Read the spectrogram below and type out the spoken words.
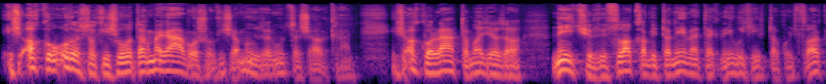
és akkor oroszok is voltak, meg ávosok is a Múzeum utca sarkán. És akkor láttam, hogy az a négycsövű flak, amit a németeknél úgy hívtak, hogy flak,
